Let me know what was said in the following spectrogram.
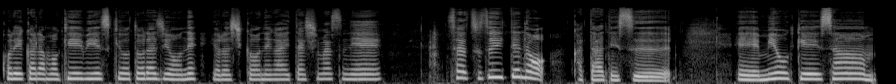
これからも KBS 京都ラジオをね、よろしくお願いいたしますね。さあ、続いての方です。えー、妙慶さん、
